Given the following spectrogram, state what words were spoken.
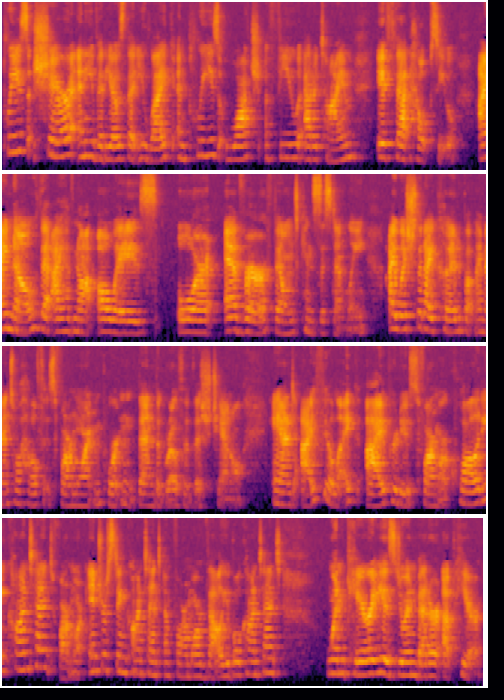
Please share any videos that you like and please watch a few at a time if that helps you. I know that I have not always or ever filmed consistently. I wish that I could, but my mental health is far more important than the growth of this channel. And I feel like I produce far more quality content, far more interesting content, and far more valuable content when Carrie is doing better up here.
